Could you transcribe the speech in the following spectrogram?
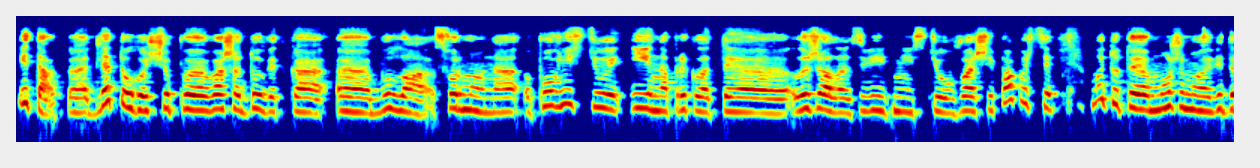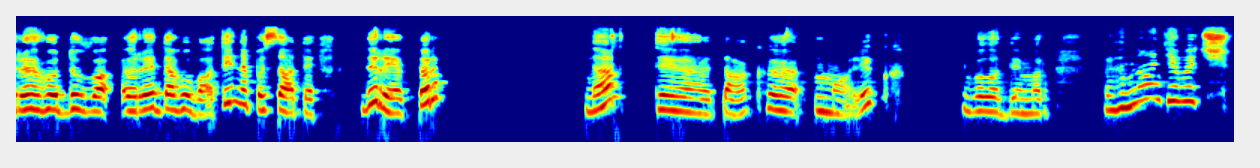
І так, е, для того, щоб е, ваша довідка е, була сформована повністю і, наприклад, лежала звітністю в вашій папочці, ми тут можемо відредагува- редагувати і написати директор, да? так, Малік Володимир Геннадійович.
